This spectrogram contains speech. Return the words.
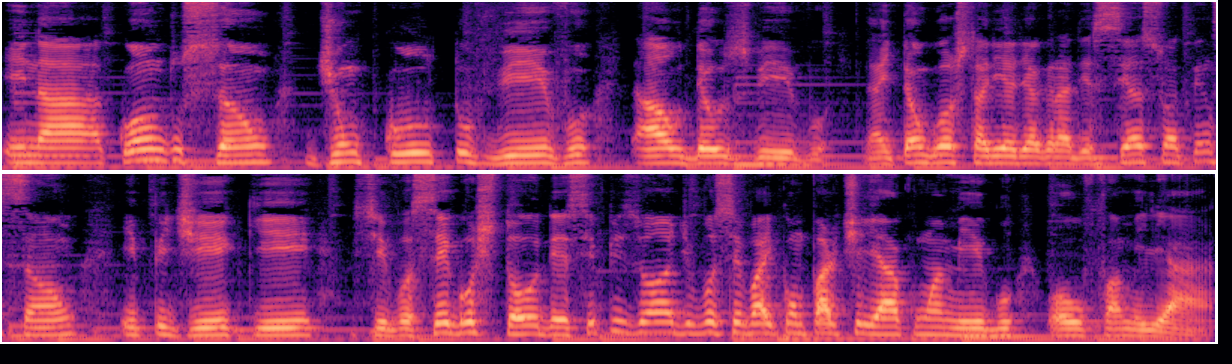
e na condução de um culto vivo ao Deus vivo. Então gostaria de agradecer a sua atenção e pedir que, se você gostou desse episódio, você vai compartilhar com um amigo ou familiar.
